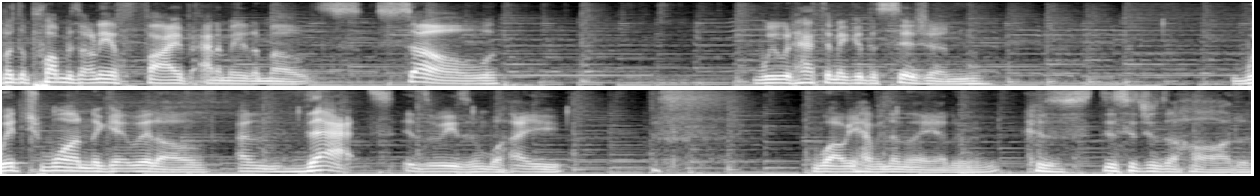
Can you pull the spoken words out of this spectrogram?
But the problem is I only have five animated emotes. So we would have to make a decision which one to get rid of. And that is the reason why why we haven't done that yet. Because decisions are hard.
